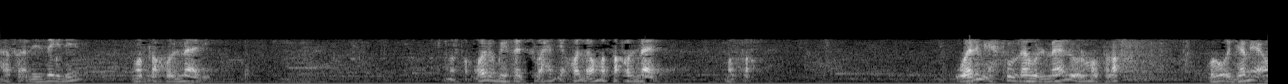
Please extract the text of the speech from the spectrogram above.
حصل لزيد مطلق المال ولو بفلس واحد يقول له مطلق المال. مطلق. ولم يحصل له المال المطلق وهو جميع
